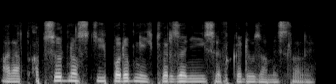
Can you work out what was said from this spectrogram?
a nad absurdností podobných tvrzení se v klidu zamysleli.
